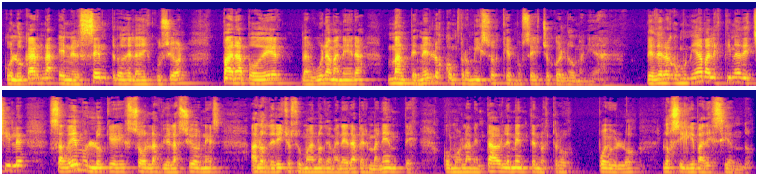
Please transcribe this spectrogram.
colocarla en el centro de la discusión para poder, de alguna manera, mantener los compromisos que hemos hecho con la humanidad. Desde la comunidad palestina de Chile sabemos lo que son las violaciones a los derechos humanos de manera permanente, como lamentablemente nuestro pueblo lo sigue padeciendo.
